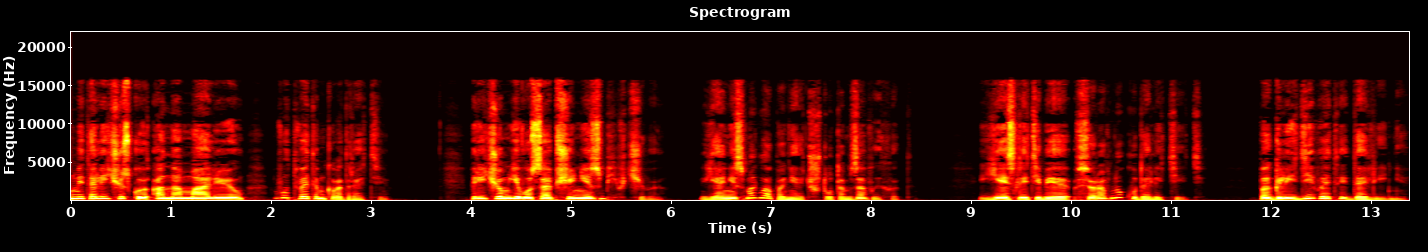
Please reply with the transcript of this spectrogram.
металлическую аномалию вот в этом квадрате. Причем его сообщение сбивчиво. Я не смогла понять, что там за выход. Если тебе все равно, куда лететь, погляди в этой долине.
